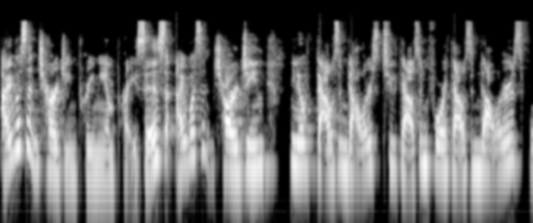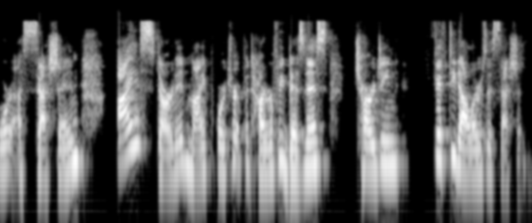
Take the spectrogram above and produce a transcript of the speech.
I wasn't charging premium prices. I wasn't charging, you know, $1,000, $2,000, $4,000 for a session. I started my portrait photography business charging $50 a session.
